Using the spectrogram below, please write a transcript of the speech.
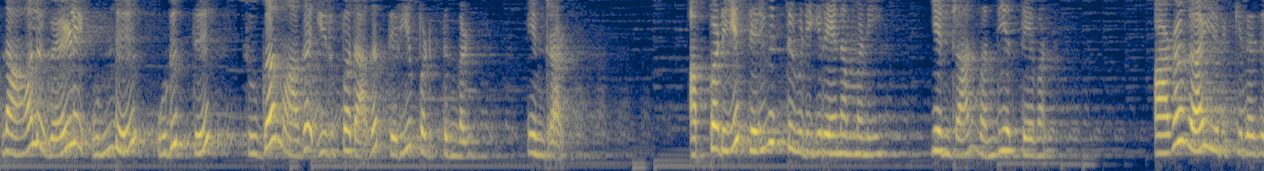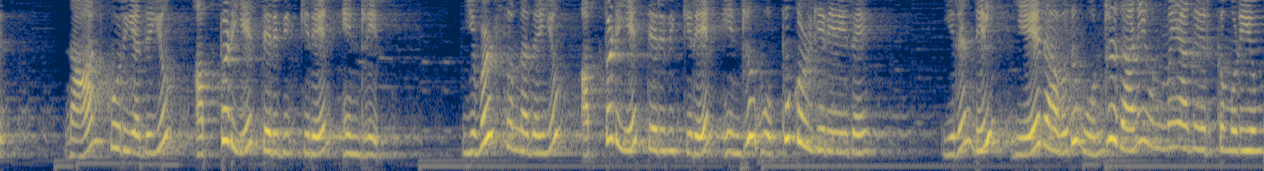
நாலு வேளை உண்டு உடுத்து சுகமாக இருப்பதாக தெரியப்படுத்துங்கள் என்றாள். அப்படியே தெரிவித்து விடுகிறேன் அம்மணி என்றான் வந்தியத்தேவன். அழகாய் இருக்கிறது நான் கூறியதையும் அப்படியே தெரிவிக்கிறேன் என்றீர். இவள் சொன்னதையும் அப்படியே தெரிவிக்கிறேன் என்று ஒப்புக்கொள்கிறீரே. இரண்டில் ஏதாவது ஒன்றுதானே உண்மையாக இருக்க முடியும்?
